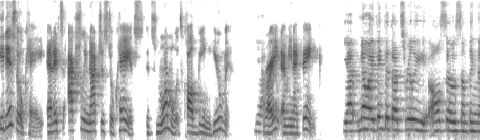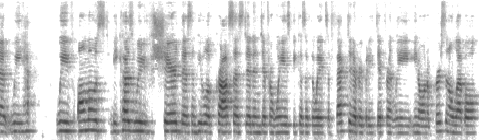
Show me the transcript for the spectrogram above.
it is okay and it's actually not just okay, it's it's normal. It's called being human. Yeah. Right? I mean, I think Yeah, no, I think that that's really also something that we have we've almost because we've shared this and people have processed it in different ways because of the way it's affected everybody differently, you know, on a personal level.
